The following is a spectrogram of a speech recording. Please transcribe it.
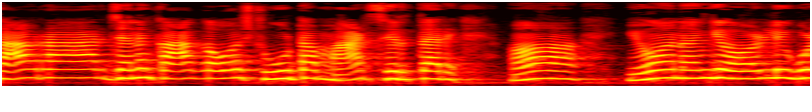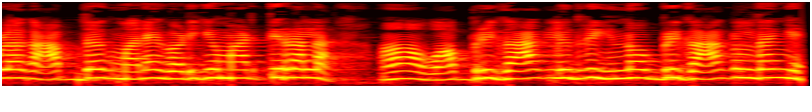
ಸಾವಿರಾರು ಜನಕ್ಕೆ ಆಗವಷ್ಟು ಊಟ ಮಾಡ್ಸಿರ್ತಾರೆ. ಹಾಂ ಇವನ್ ಹಂಗೆ ಹಳ್ಳಿಗಳಾಗ ಹಬ್ದಾಗ ಮನೆಗೆ ಅಡುಗೆ ಮಾಡ್ತಿರಲ್ಲ. ಹಾ ಒಬ್ರಿಗೆ ಆಗ್ಲಿದ್ರೆ ಇನ್ನೊಬ್ರಿಗೆ ಆಗ್ಲ್ದಂಗೆ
